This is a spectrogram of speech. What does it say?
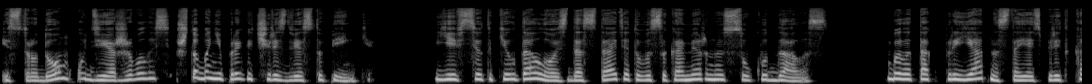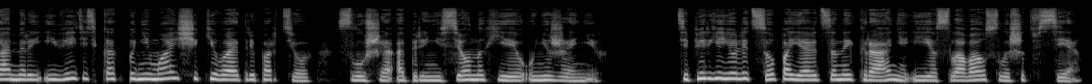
и с трудом удерживалась, чтобы не прыгать через две ступеньки. Ей все таки удалось достать эту высокомерную суку Даллас. Было так приятно стоять перед камерой и видеть, как понимающе кивает репортер, слушая о перенесенных ею унижениях. Теперь ее лицо появится на экране, и ее слова услышат все.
